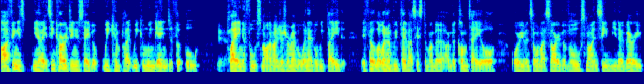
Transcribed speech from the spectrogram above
but I think it's you know it's encouraging to say that we can play, we can win games of football yeah. playing a false nine. I just remember whenever we played, it felt like whenever we play that system under under Conte or or even someone like Sarri, the false nine seemed you know very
